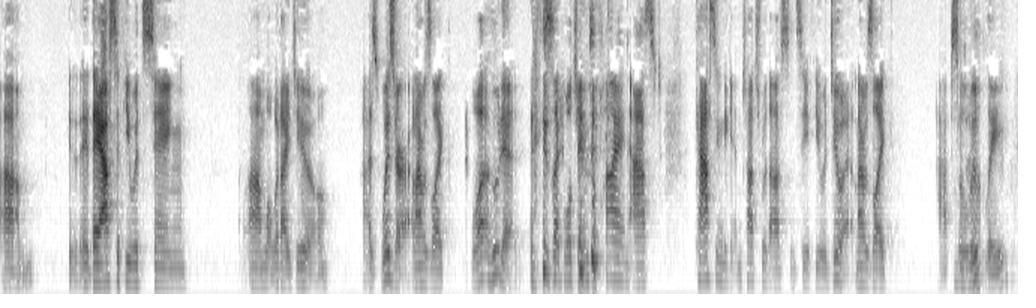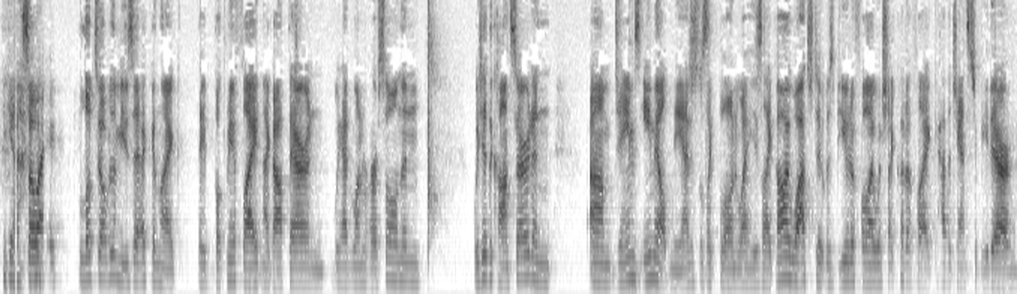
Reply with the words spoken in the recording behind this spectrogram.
Um, they, asked if you would sing. Um, what would I do as Whizzer? And I was like, "What? Who did?" And he's like, "Well, James Pine asked casting to get in touch with us and see if you would do it." And I was like, "Absolutely." yeah. So I looked over the music and like they booked me a flight and I got there and we had one rehearsal and then we did the concert and um, James emailed me. I just was like blown away. He's like, "Oh, I watched it. It was beautiful. I wish I could have like had the chance to be there."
